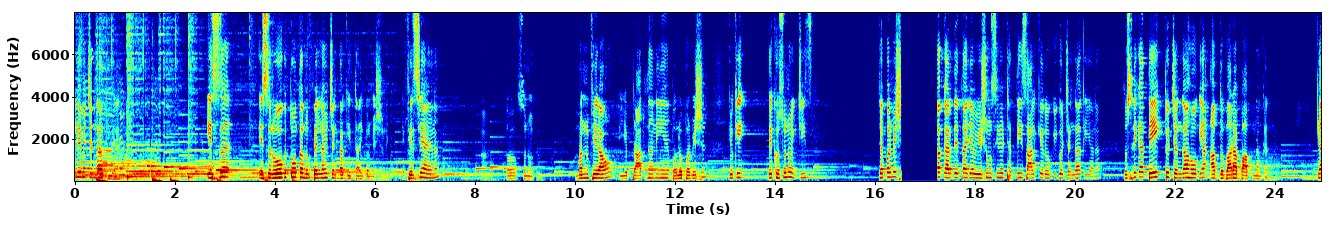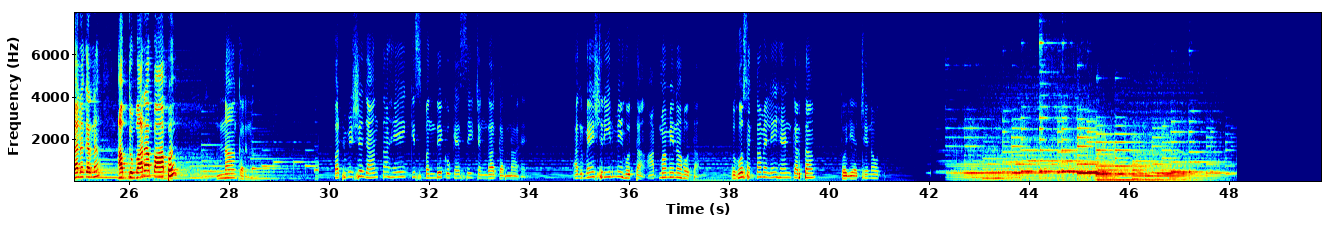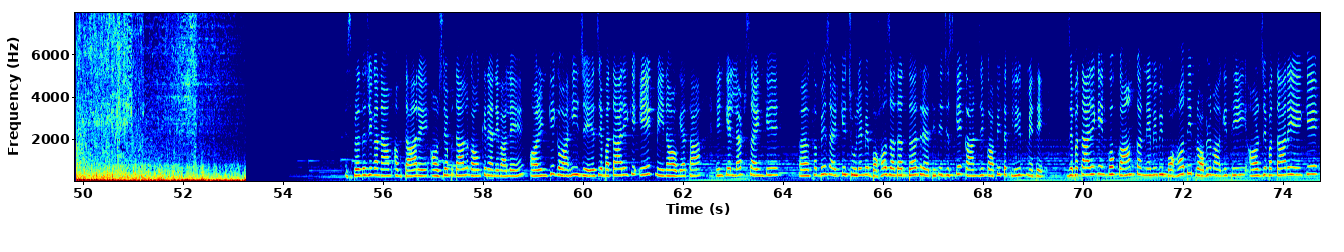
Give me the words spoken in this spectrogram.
ਪਹਿਲੇ ਵੀ ਚੰਗਾ ਕੀਤਾ ਹੈ ਇਸ ਇਸ ਰੋਗ ਤੋਂ ਤੁਹਾਨੂੰ ਪਹਿਲਾਂ ਵੀ ਚੰਗਾ ਕੀਤਾ ਹੈ ਪਰਮੇਸ਼ਰ ने ये फिर से आया ना हाँ, तो सुनो फिर मन फिराओ ये प्रार्थना नहीं है बोलो परमेश्वर क्योंकि देखो सुनो एक चीज जब परमेश्वर चंगा कर देता है जब यीशु मसीह ने 38 साल के रोगी को चंगा किया ना तो उसने कहा देख तू चंगा हो गया अब दोबारा पाप ना करना क्या ना करना अब दोबारा पाप ना करना पर परमेश्वर जानता है किस बंदे को कैसे चंगा करना है। अगर मैं शरीर में होता, आत्मा में ना होता तो हो सकता मैं ले हैंड करता तो ये अच्छे ना होते। ब्रदर जी का नाम अवतार है और से अपताल गाँव के रहने वाले हैं और इनकी गवाही जे जे बता रहे कि एक महीना हो गया था। इनके लेफ़्ट साइड के खब्बे साइड के चूल्हे में बहुत ज़्यादा दर्द रहती थी, जिसके कारण जी काफ़ी तकलीफ़ में थे। जे बता रहे कि इनको काम करने में भी बहुत ही प्रॉब्लम आ गई थी और जे बता रहे हैं कि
